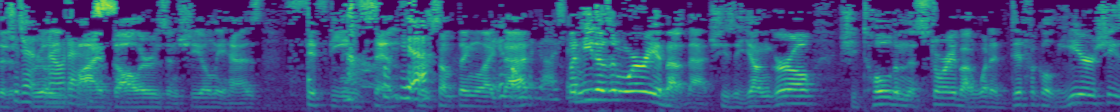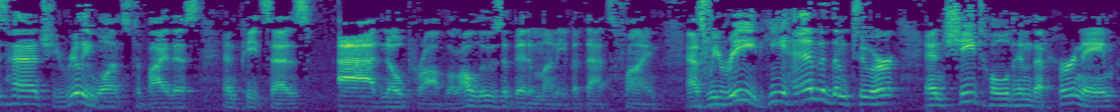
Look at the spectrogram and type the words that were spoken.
that She it's really notice. five dollars and she only has fifteen oh, cents Yeah. or something like Oh that. gosh, But he doesn't worry about that. She's a young girl. She told him the story about what a difficult year she's had. She really wants to buy this, and Pete says. Ah, no problem. I'll lose a bit of money, but that's fine. As we read, he handed them to her, and she told him that her name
